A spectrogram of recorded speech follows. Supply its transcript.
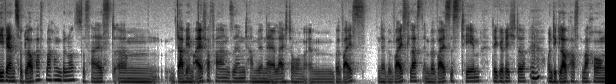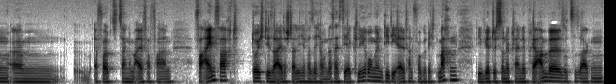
Die werden zur Glaubhaftmachung benutzt. Das heißt, ähm, da wir im Eilverfahren sind, haben wir eine Erleichterung im Beweis, in der Beweislast, im Beweissystem der Gerichte. Mhm. Und die Glaubhaftmachung ähm, erfolgt sozusagen im Eilverfahren vereinfacht durch diese eidesstattliche Versicherung. Das heißt, die Erklärungen, die die Eltern vor Gericht machen, die wird durch so eine kleine Präambel sozusagen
